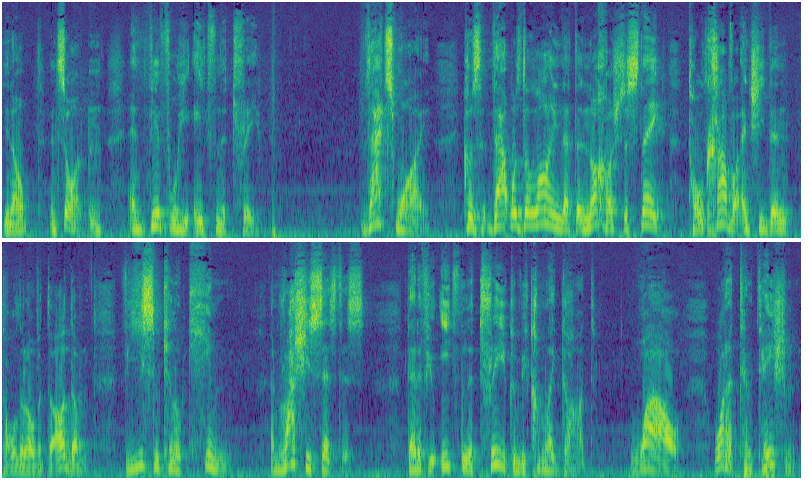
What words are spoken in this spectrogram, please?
You know, and so on. And therefore he ate from the tree. That's why. Because that was the line that the Nachash, the snake, told Chava, and she then told it over to Adam. V'yisim. And Rashi says this, that if you eat from the tree, you can become like God. Wow, what a temptation.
